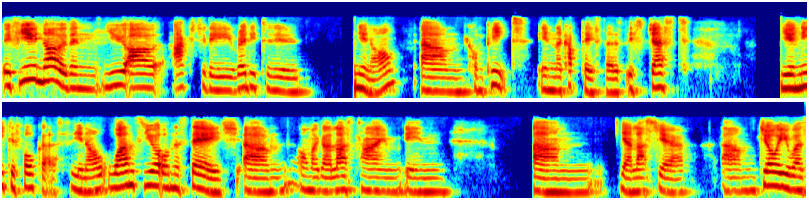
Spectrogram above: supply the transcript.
if you know, then you are actually ready to, you know, um, compete in the cup tasters. It's just, you need to focus, you know, once you're on the stage, um, oh my God, last time in, um, yeah, last year, um, Joey was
